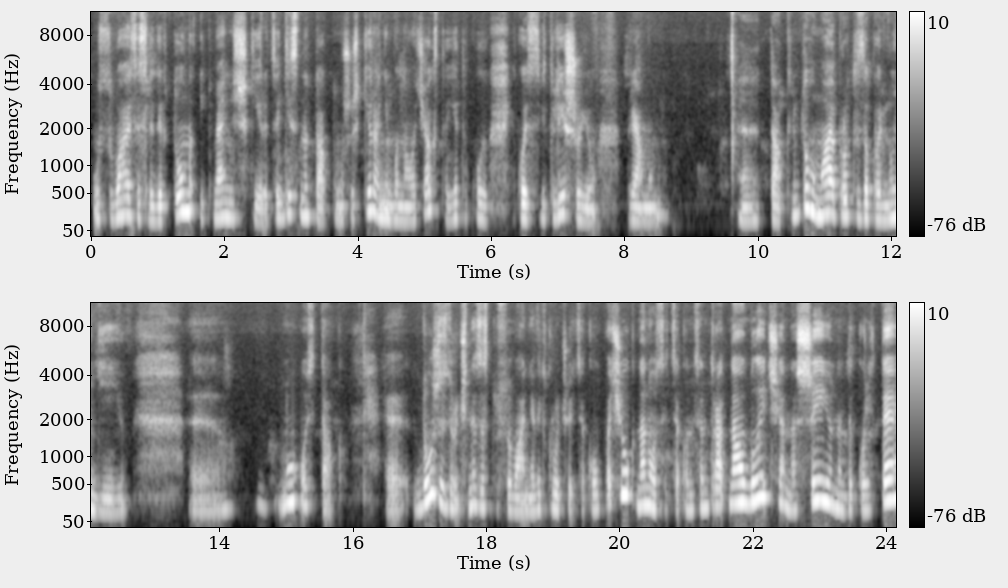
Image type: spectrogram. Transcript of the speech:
усуваються сліди втоми і тьмяність шкіри. Це дійсно так, тому що шкіра ніби на очах стає такою якоюсь світлішою. Прямо. Е, Так, крім того, має протизапальну дію. Е, Ну, ось так. Е, Дуже зручне застосування. Відкручується ковпачок, наноситься концентрат на обличчя, на шию, на декольте.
